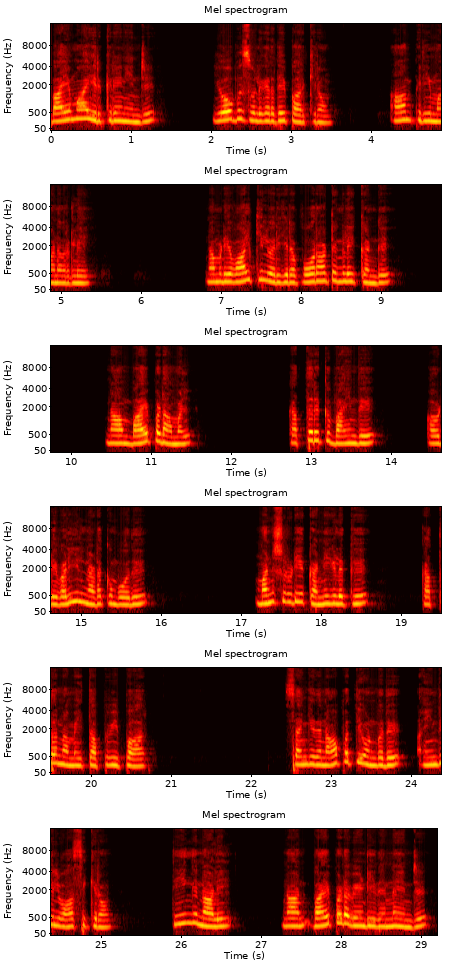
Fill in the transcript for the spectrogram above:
பயமாயிருக்கிறேன் என்று யோபு சொல்கிறதை பார்க்கிறோம். ஆம் பிரியமானவர்களே. நம்முடைய வாழ்க்கையில் வருகிற போராட்டங்களைக் கண்டு நாம் பயப்படாமல் கத்தருக்கு பயந்து அவருடைய வழியில் நடக்கும்போது மனுஷருடைய கண்ணிகளுக்கு கத்தர் நம்மை தப்புவிப்பார். சங்கீத நாற்பத்தி ஒன்பது ஐந்தில் வாசிக்கிறோம். தீங்கு நாளில் நான் பயப்பட வேண்டியது என்ன என்று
